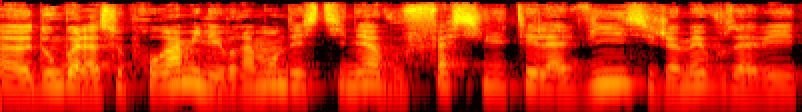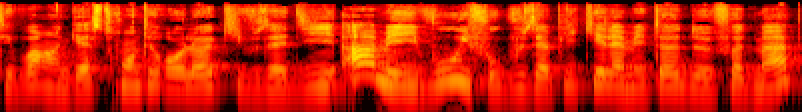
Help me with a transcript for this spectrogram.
Euh, donc voilà, ce programme, il est vraiment destiné à vous faciliter la vie si jamais vous avez été voir un gastro-entérologue qui vous a dit « Ah, mais vous, il faut que vous appliquiez la méthode FODMAP,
